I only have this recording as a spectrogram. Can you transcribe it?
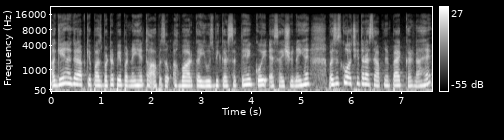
अगेन अगर आपके पास बटर पेपर नहीं है तो आप अखबार का यूज़ भी कर सकते हैं, कोई ऐसा इशू नहीं है। बस इसको अच्छी तरह से आपने पैक करना है।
